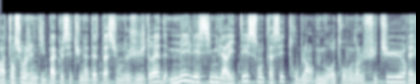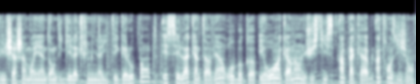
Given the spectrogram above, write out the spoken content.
Alors attention, je ne dis pas que c'est une adaptation de Juge Dredd, mais les similarités sont assez troublantes. Nous nous retrouvons dans le futur, la ville cherche un moyen d'endiguer la criminalité galopante, et c'est là qu'intervient Robocop, héros incarnant une justice implacable, intransigeante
